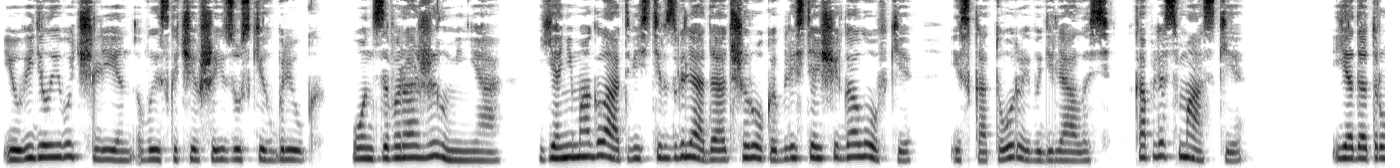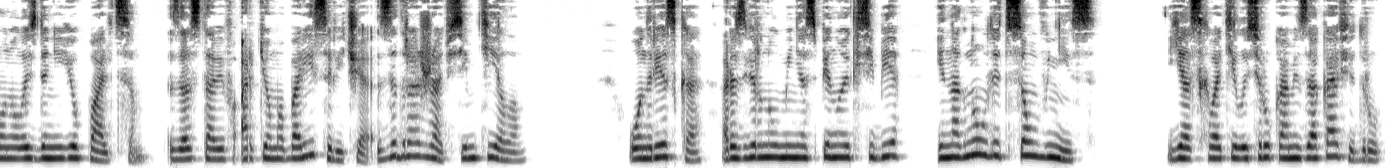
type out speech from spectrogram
и увидел его член, выскочивший из узких брюк. Он заворожил меня. Я не могла отвести взгляда от широкой блестящей головки, из которой выделялась капля смазки. Я дотронулась до нее пальцем, заставив Артема Борисовича задрожать всем телом. Он резко развернул меня спиной к себе и нагнул лицом вниз. Я схватилась руками за кафедру,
